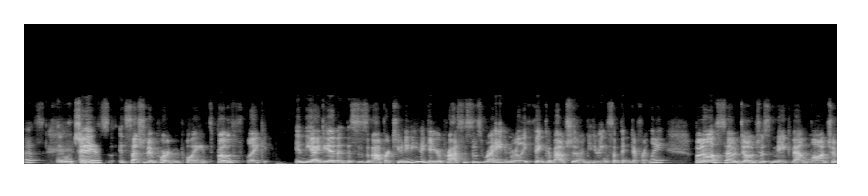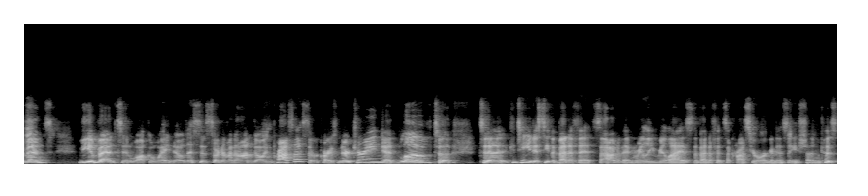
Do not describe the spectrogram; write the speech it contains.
that's i would say. it's it's such an important point both like in the idea that this is an opportunity to get your processes right and really think about should i be doing something differently? But also don't just make that launch event the event and walk away. No, this is sort of an ongoing process that requires nurturing and love to to continue to see the benefits out of it and really realize the benefits across your organization. Because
